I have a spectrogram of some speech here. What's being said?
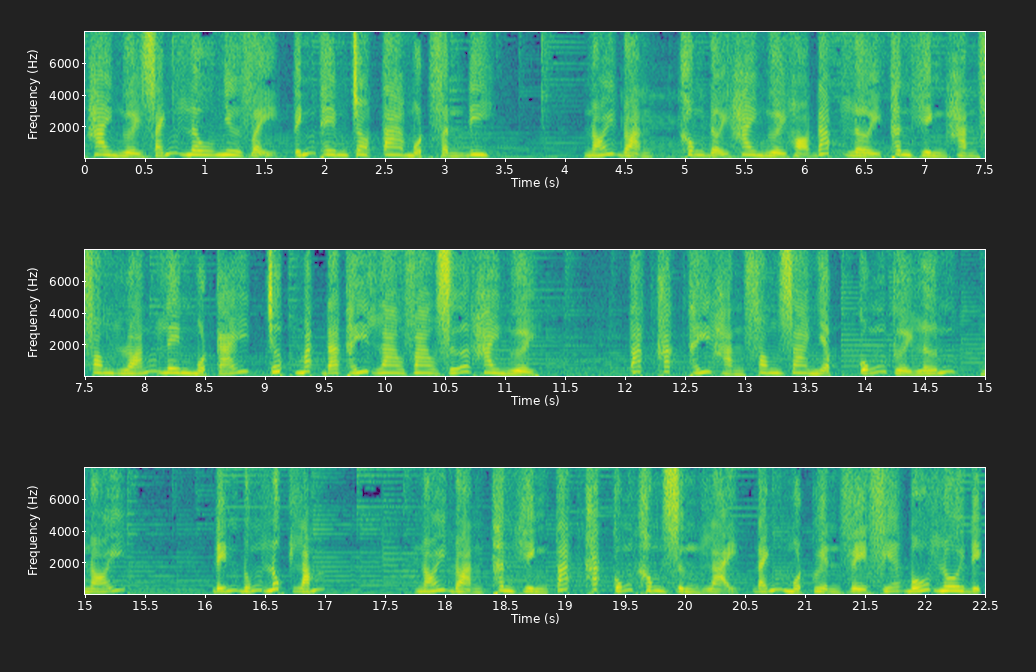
Hai người sánh lâu như vậy tính thêm cho ta một phần đi. Nói đoạn, không đợi hai người họ đáp lời thân hình Hàn Phong loáng lên một cái, chớp mắt đã thấy lao vào giữa hai người. Tát khắc thấy Hàn Phong gia nhập cũng cười lớn, nói. Đến đúng lúc lắm. Nói đoạn thân hình tát khắc cũng không dừng lại, đánh một quyền về phía bố lôi địch.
